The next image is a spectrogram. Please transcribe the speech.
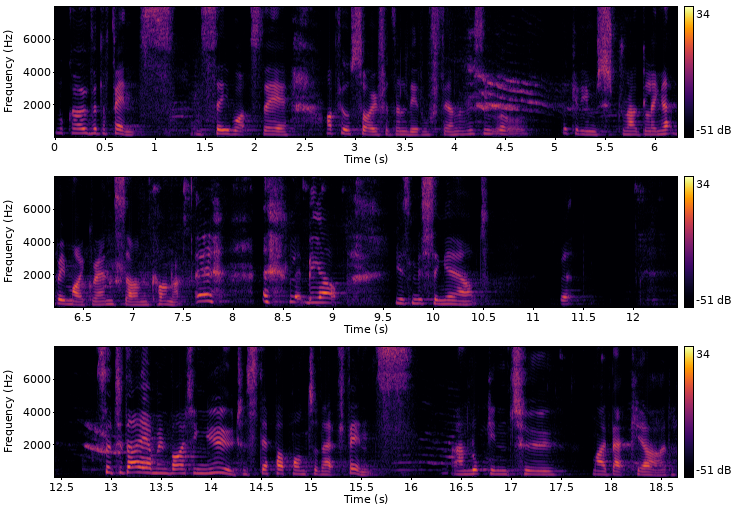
look over the fence and see what's there. I feel sorry for the little fella, isn't it? Oh, look at him struggling. That'd be my grandson, Connor. Eh, eh, let me up. He's missing out. But so today I'm inviting you to step up onto that fence and look into my backyard.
